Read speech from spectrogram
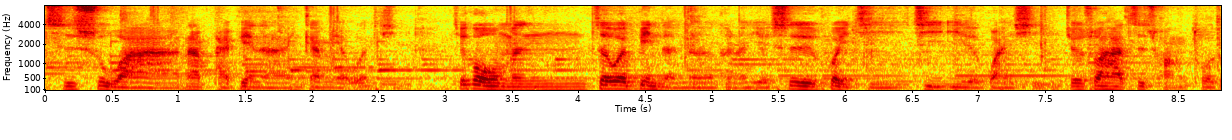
吃素啊，那排便啊应该没有问题。结果我们这位病人呢，可能也是汇集记忆的关系，就是说他痔疮拖得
